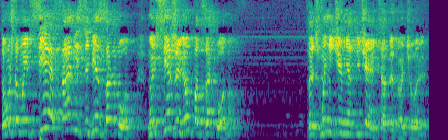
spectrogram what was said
Потому что мы все сами себе закон. Мы все живем под законом. Значит, мы ничем не отличаемся от этого человека.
